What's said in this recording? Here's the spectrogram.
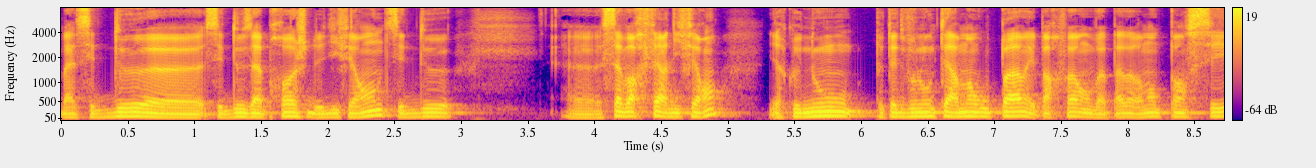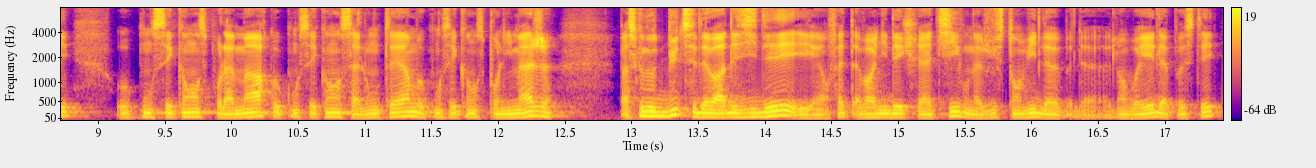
bah, c'est deux, c'est deux approches de différentes, c'est deux savoir-faire différents. C'est-à-dire que nous, peut-être volontairement ou pas, mais parfois on va pas vraiment penser aux conséquences pour la marque, aux conséquences à long terme, aux conséquences pour l'image. Parce que notre but, c'est d'avoir des idées et en fait, avoir une idée créative, on a juste envie de, l'envoyer, de la poster.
